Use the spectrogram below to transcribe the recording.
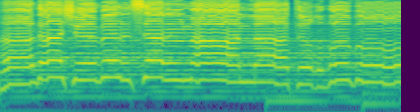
هذا شبل سلمان لا تغضبونه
